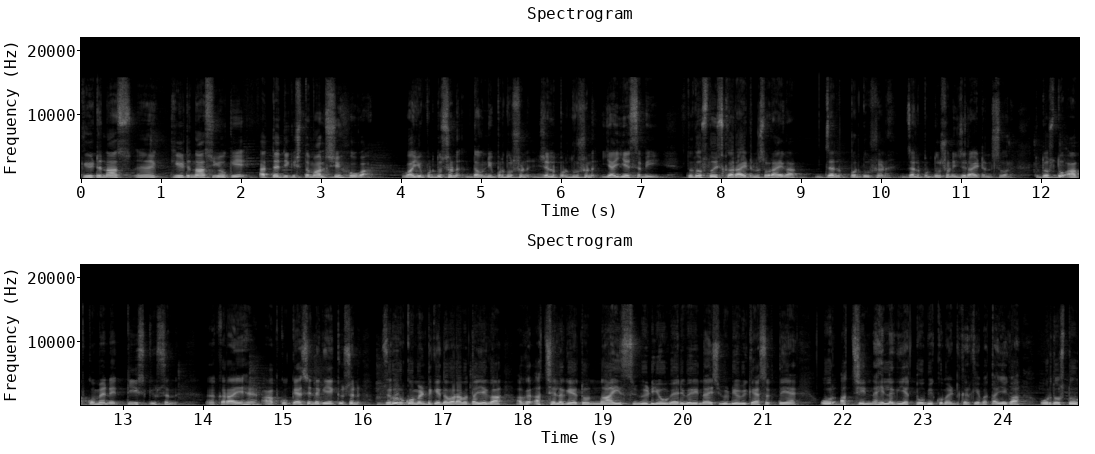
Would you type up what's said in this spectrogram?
कीटनाश कीटनाशियों के अत्यधिक इस्तेमाल से होगा। वायु प्रदूषण, ध्वनि प्रदूषण, जल प्रदूषण या ये सभी। तो दोस्तों, इसका राइट आंसर आएगा, जल प्रदूषण। जल प्रदूषण इज़ राइट आंसर तो दोस्तों, आपको मैंने तीस क्वेश्चन कराए हैं। आपको कैसे लगे ये क्वेश्चन ज़रूर कमेंट के द्वारा बताइएगा। अगर अच्छे लगे तो nice video very very nice video भी कह सकते हैं। और अच्छी नहीं लगी है तो भी कमेंट करके बताइएगा। और दोस्तों,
